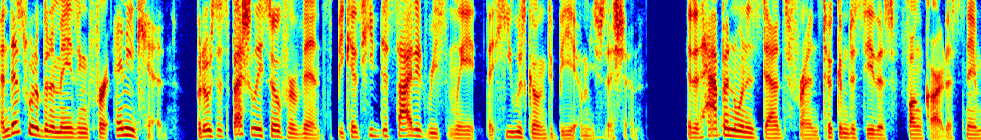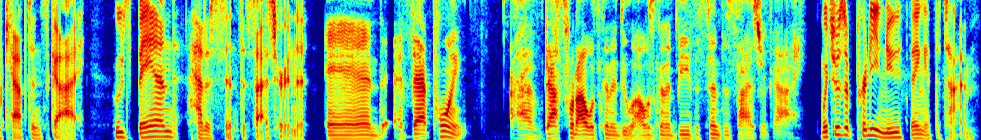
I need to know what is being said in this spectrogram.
And this would have been amazing for any kid, but it was especially so for Vince because he'd decided recently that he was going to be a musician. It had happened when his dad's friend took him to see this funk artist named Captain Sky, whose band had a synthesizer in it. And at that point, I, that's what I was going to do. I was going to be the synthesizer guy. which was a pretty new thing at the time.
